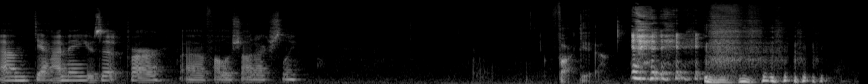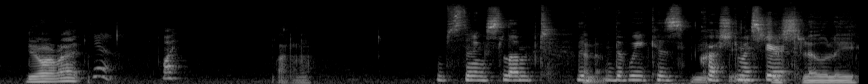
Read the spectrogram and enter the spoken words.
um, yeah, I may use it for uh, follow shot actually. Fuck yeah. you all right? Yeah. Why? I don't know. I'm sitting slumped. The, the week has crushed my spirit. Just slowly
